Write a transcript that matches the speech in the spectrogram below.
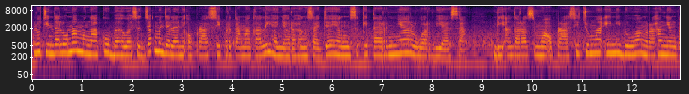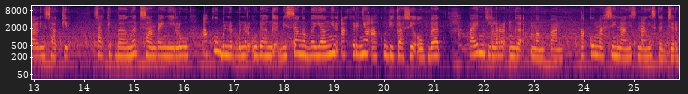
Lucinta Luna mengaku bahwa sejak menjalani operasi pertama kali hanya rahang saja yang sekitarnya luar biasa. Di antara semua operasi cuma ini doang rahang yang paling sakit. Sakit banget sampai ngilu. Aku bener-bener udah nggak bisa ngebayangin akhirnya aku dikasih obat. Painkiller nggak mempan Aku masih nangis-nangis kejer.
